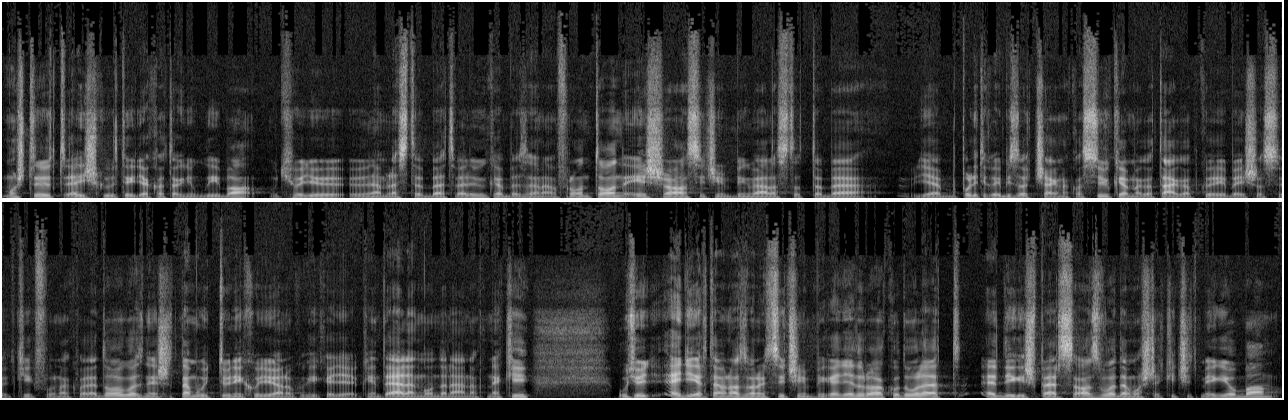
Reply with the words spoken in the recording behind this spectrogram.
most őt el is küldték gyakorlatilag nyugdíjba, úgyhogy ő, ő nem lesz többet velünk ebben a fronton, és a Xi Jinping választotta be ugye a politikai bizottságnak a szűke, meg a tágabb körébe is az, hogy kik fognak vele dolgozni, és nem úgy tűnik, hogy olyanok, akik egyébként ellenmondanának neki. Úgyhogy egyértelműen az van, hogy Xi Jinping egyeduralkodó lett, eddig is persze az volt, de most egy kicsit még jobban.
